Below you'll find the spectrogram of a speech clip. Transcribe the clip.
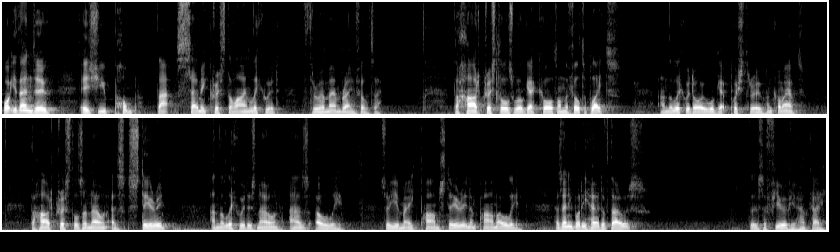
What you then do is you pump that semi-crystalline liquid through a membrane filter. The hard crystals will get caught on the filter plates and the liquid oil will get pushed through and come out. The hard crystals are known as stearine and the liquid is known as oleine. So you make palm stearine and palm oleine. Has anybody heard of those? There's a few of you, okay,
